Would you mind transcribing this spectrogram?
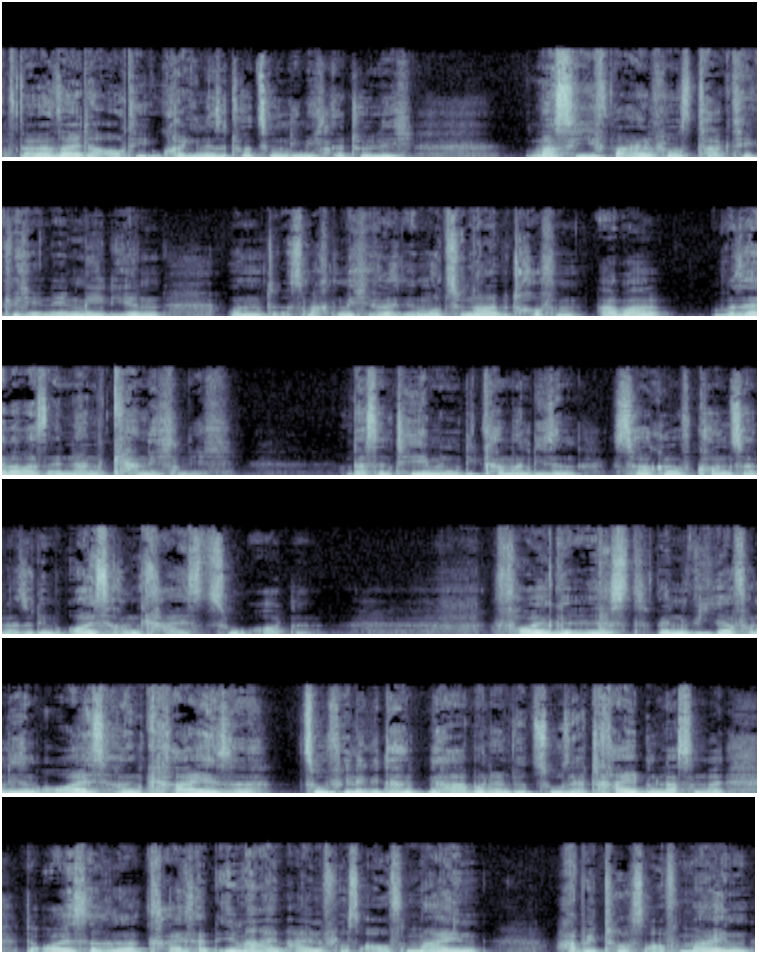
Auf der anderen Seite auch die Ukraine-Situation, die mich natürlich massiv beeinflusst, tagtäglich in den Medien und es macht mich vielleicht emotional betroffen, aber selber was ändern kann ich nicht. Und das sind Themen, die kann man diesem Circle of Concern, also dem äußeren Kreis, zuordnen. Folge ist, wenn wir von diesem äußeren Kreise zu viele Gedanken haben und wenn wir zu sehr treiben lassen, weil der äußere Kreis hat immer einen Einfluss auf mein Habitus, auf mein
